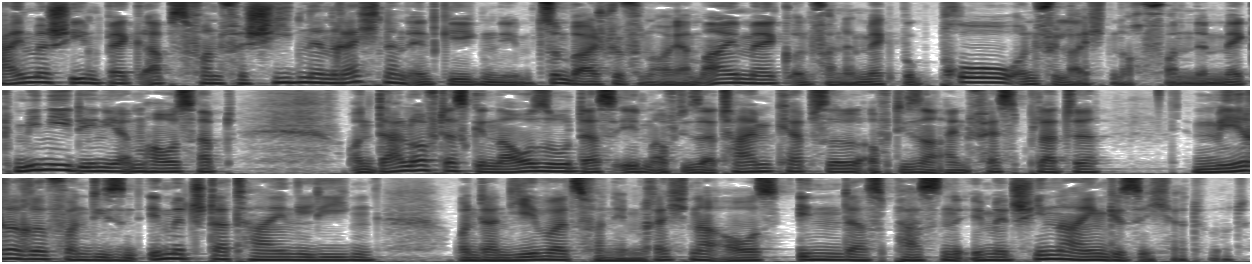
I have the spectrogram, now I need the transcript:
Time Machine Backups von verschiedenen Rechnern entgegennehmen. Zum Beispiel von eurem iMac und von einem MacBook Pro und vielleicht noch von einem Mac Mini, den ihr im Haus habt. Und da läuft das genauso, dass eben auf dieser Time Capsule, auf dieser einen Festplatte, mehrere von diesen Image-Dateien liegen und dann jeweils von dem Rechner aus in das passende Image hineingesichert wird.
